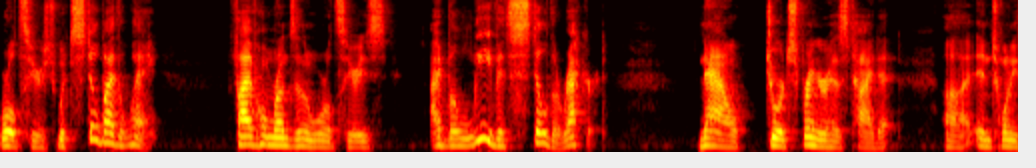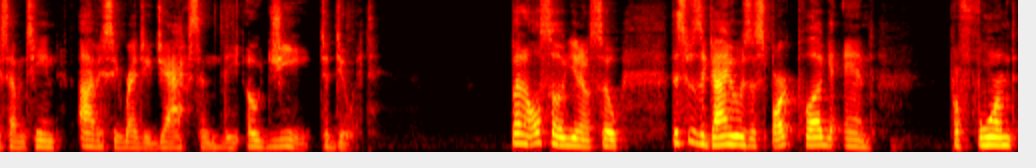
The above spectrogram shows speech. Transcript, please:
World Series, which still, by the way, five home runs in the World Series, I believe is still the record. Now, George Springer has tied it uh, in 2017. Obviously, Reggie Jackson, the OG, to do it but also, you know, so this was a guy who was a spark plug and performed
